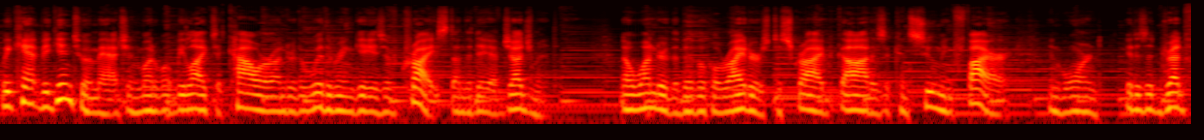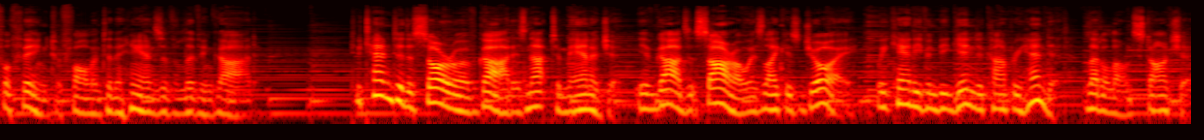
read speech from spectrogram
we can't begin to imagine what it will be like to cower under the withering gaze of Christ on the day of judgment. No wonder the biblical writers described God as a consuming fire and warned, It is a dreadful thing to fall into the hands of the living God. To tend to the sorrow of God is not to manage it. If God's sorrow is like his joy, we can't even begin to comprehend it, let alone staunch it.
